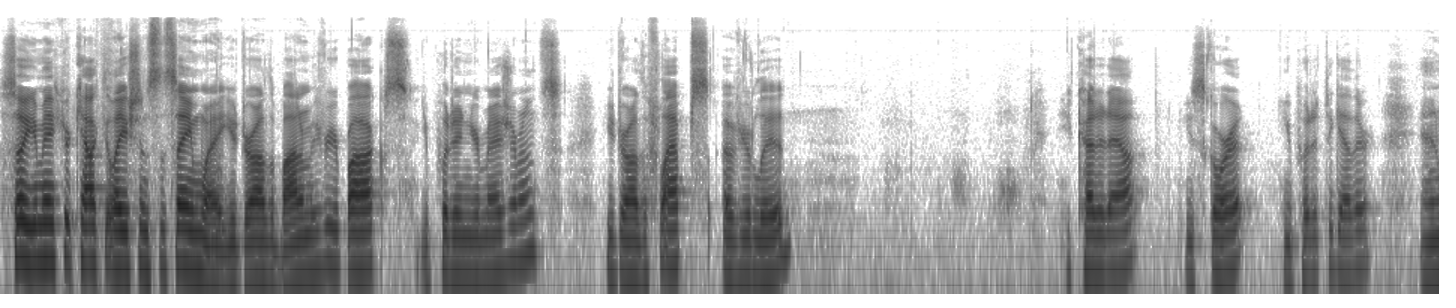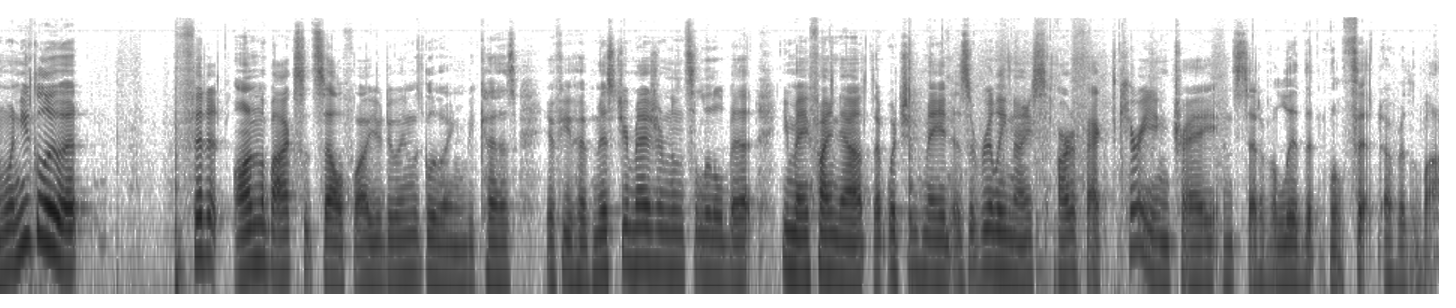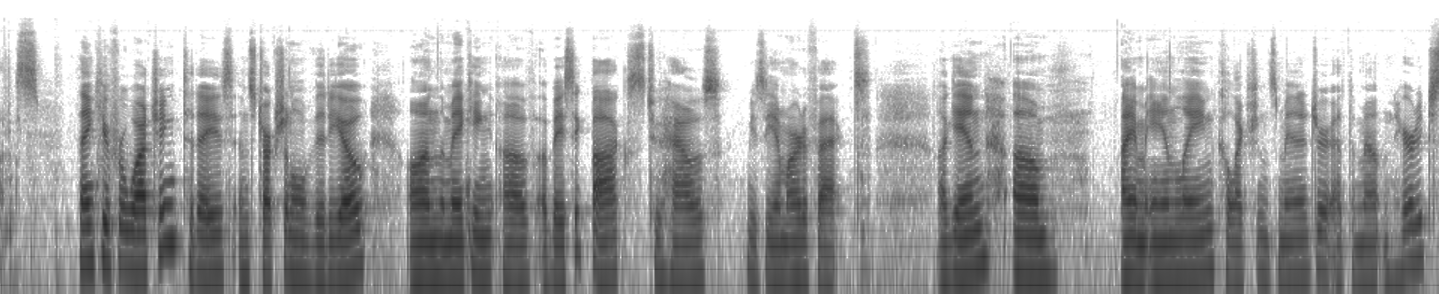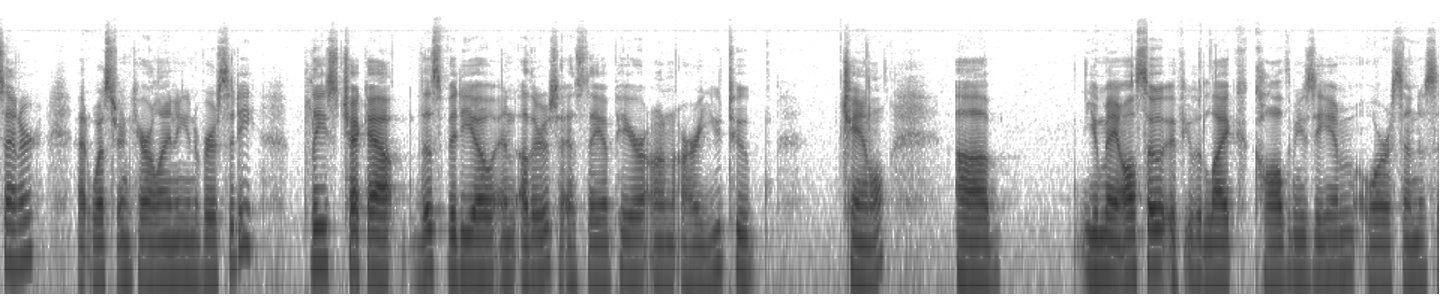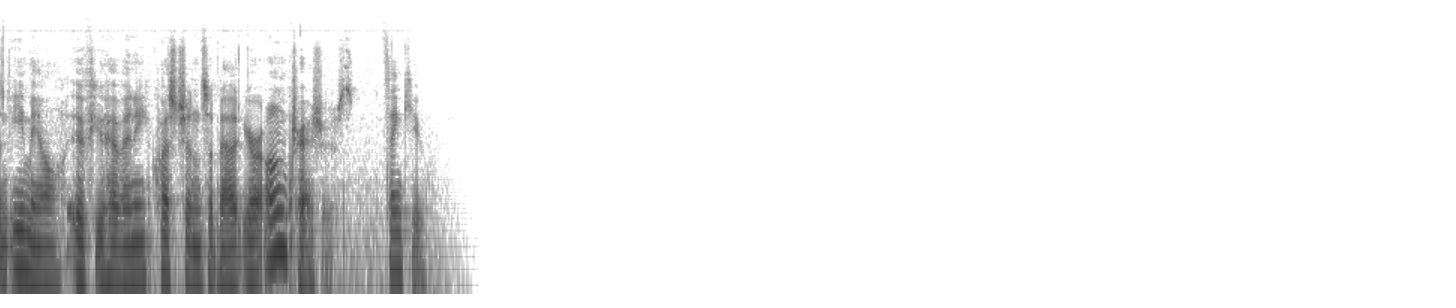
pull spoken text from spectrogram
So you make your calculations the same way. You draw the bottom of your box, you put in your measurements, you draw the flaps of your lid, you cut it out, you score it, you put it together, and when you glue it, fit it on the box itself while you're doing the gluing because if you have missed your measurements a little bit, you may find out that what you've made is a really nice artifact carrying tray instead of a lid that will fit over the box. Thank you for watching today's instructional video on the making of a basic box to house museum artifacts. Again, um, I am Anne Lane, Collections Manager at the Mountain Heritage Center at Western Carolina University. Please check out this video and others as they appear on our YouTube channel. Uh, you may also, if you would like, call the museum or send us an email if you have any questions about your own treasures. Thank you.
